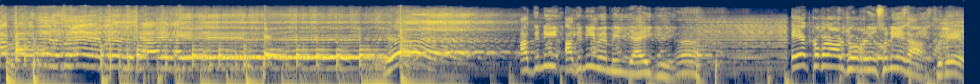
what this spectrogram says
अगले में मिल जाएँगे। अग्नि अग्नि में मिल जाएगी। एक टुकड़ा और जोड़ रही हूँ सुनिएगा? सुनिए।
